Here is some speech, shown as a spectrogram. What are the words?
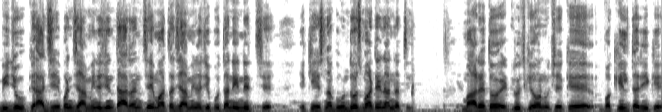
બીજું કે આ જે પણ જામીન અરજીનું તારણ છે, એ માત્ર જામીન અરજી પોતાની જ છે. એ કેસના ગુંદોષ માટેના નથી. મારે તો એટલું જ કહેવાનું છે કે વકીલ તરીકે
